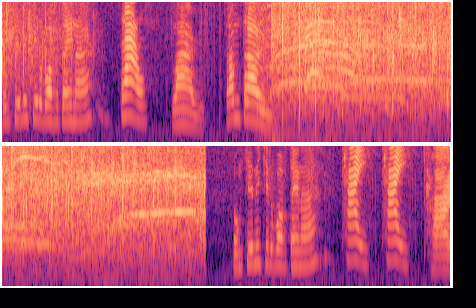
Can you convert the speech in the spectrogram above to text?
តុងជាតិនេះជារបស់ប្រទេសណាឡាវឡាវត្រឹមត្រូវតុងជាតិនេះជារបស់ប្រទេសណាថៃថៃ Thai.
